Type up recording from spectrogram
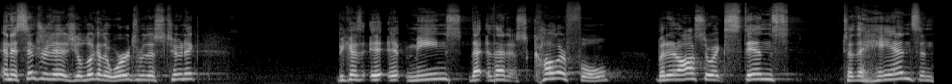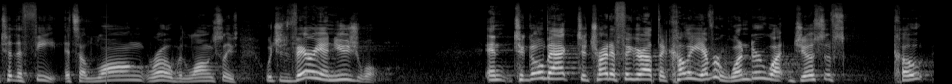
And it's interesting as you look at the words for this tunic, because it, it means that, that it's colorful, but it also extends to the hands and to the feet. It's a long robe with long sleeves, which is very unusual. And to go back to try to figure out the color, you ever wonder what Joseph's coat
